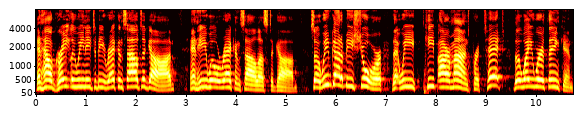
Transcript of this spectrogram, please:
and how greatly we need to be reconciled to God and He will reconcile us to God. So we've got to be sure that we keep our minds, protect the way we're thinking.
